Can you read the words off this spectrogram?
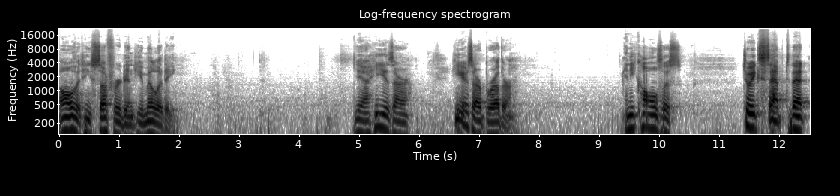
All that he suffered in humility. Yeah, he is our he is our brother. And he calls us to accept that,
